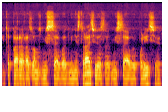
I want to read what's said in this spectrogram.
і тепер разом з місцевою адміністрацією, з місцевою поліцією,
